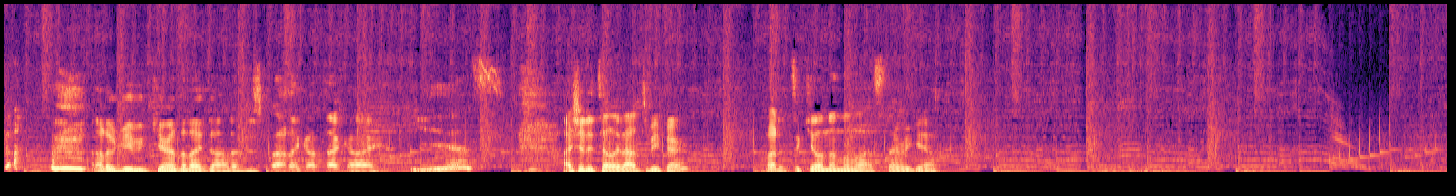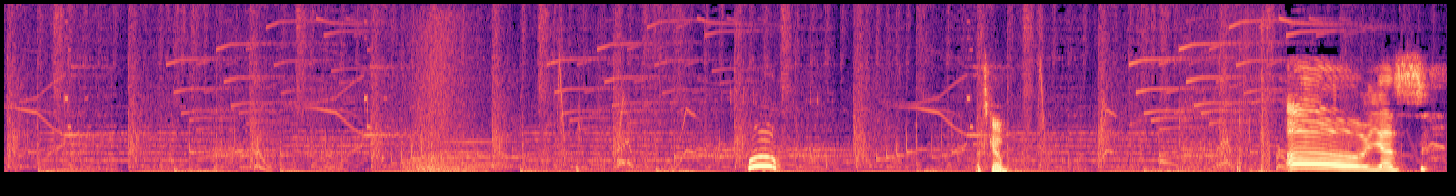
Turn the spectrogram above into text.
I don't even care that I died. I'm just glad I got that guy. Yes! I should have tell it out to be fair, but it's a kill nonetheless. There we go. Let's go. Oh, yes!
